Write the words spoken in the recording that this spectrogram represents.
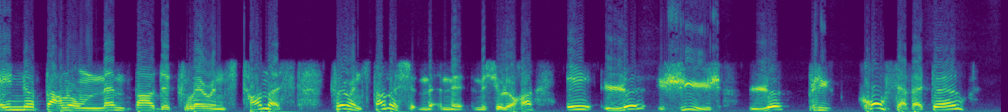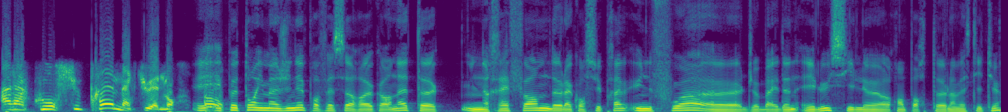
et ne parlons même pas de Clarence Thomas. Clarence Thomas, Monsieur Laurent, est le juge le plus conservateur à la Cour suprême actuellement. Et, peut-on imaginer, professeur Cornette, une réforme de la Cour suprême une fois euh, Joe Biden élu s'il euh, remporte l'investiture?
